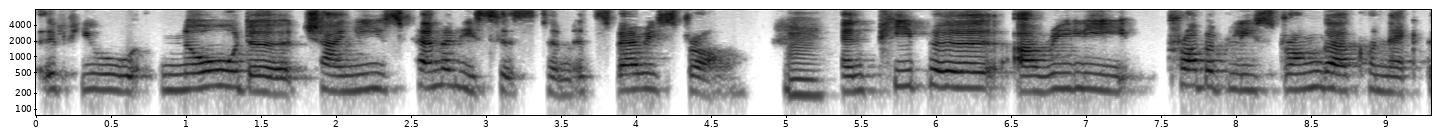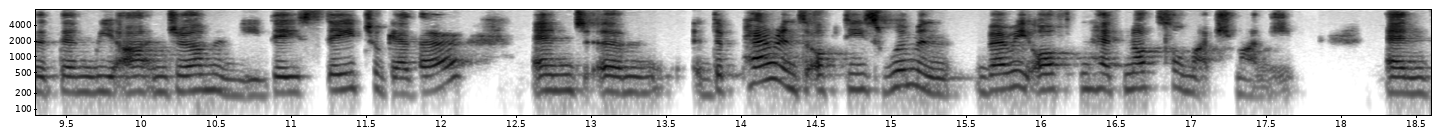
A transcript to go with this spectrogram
if you know the Chinese family system, it's very strong. Mm. And people are really probably stronger connected than we are in Germany. They stay together. And um, the parents of these women very often had not so much money. And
